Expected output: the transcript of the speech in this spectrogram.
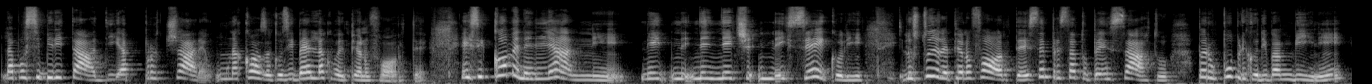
la possibilità di approcciare una cosa così bella come il pianoforte. E siccome negli anni, nei, nei, nei, nei, secoli, lo studio del pianoforte è sempre stato pensato per un pubblico di bambini,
